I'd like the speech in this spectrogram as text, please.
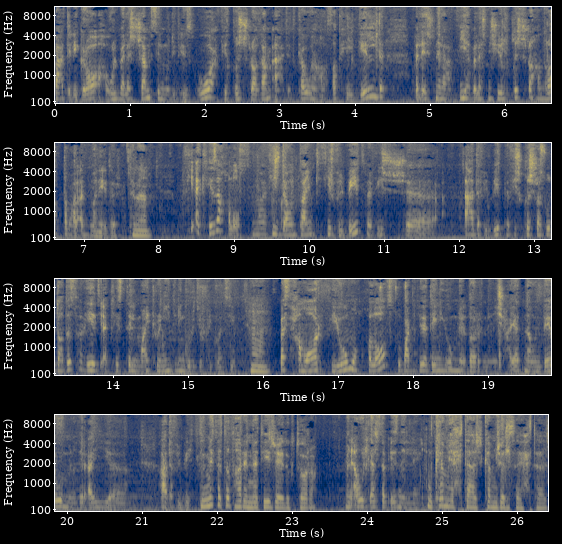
بعد الإجراء هقول بلاش شمس لمدة أسبوع في قشرة غامقة هتتكون على سطح الجلد بلاش نلعب فيها بلاش نشيل القشرة هنرطب على قد ما نقدر تمام في أجهزة خلاص ما فيش down time كتير في البيت ما فيش آه، قاعدة في البيت مفيش قشرة سوداء هتظهر هي دي أجهزة ال microneedling و radio frequency. بس احمرار في يوم وخلاص وبعد كده تاني يوم نقدر نعيش حياتنا ونداوم من غير أي آه، قعده في البيت متى تظهر النتيجة يا دكتورة؟ من أول جلسة بإذن الله وكم يحتاج كم جلسة يحتاج؟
